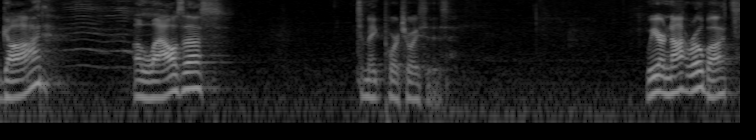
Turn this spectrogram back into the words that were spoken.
God allows us to make poor choices. We are not robots.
